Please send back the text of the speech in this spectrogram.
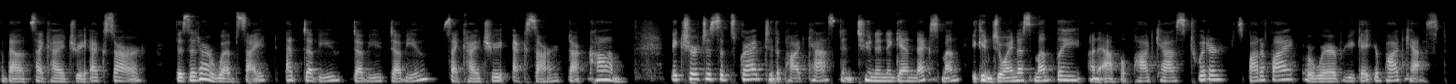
about Psychiatry XR, visit our website at www.psychiatryxr.com. Make sure to subscribe to the podcast and tune in again next month. You can join us monthly on Apple Podcasts, Twitter, Spotify, or wherever you get your podcast.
